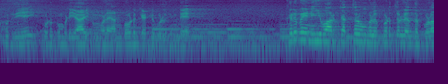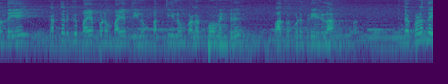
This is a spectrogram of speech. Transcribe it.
வாக்குறுதியை கொடுக்கும்படியாய் உங்களை அன்போடு கேட்டுக்கொள்கின்றேன். கிருபை நீவார் கத்தர் உங்களுக்கு கொடுத்துள்ள இந்த குழந்தையை கத்தருக்கு பயப்படும் பயத்திலும் பக்தியிலும் வளர்ப்போம் என்று வாக்கு கொடுக்கிறீர்களா? இந்த குழந்தை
